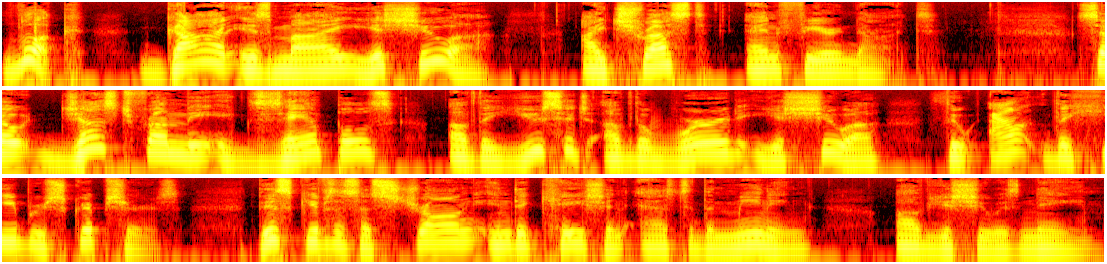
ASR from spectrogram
Look, God is my Yeshua. I trust and fear not. So, just from the examples of the usage of the word Yeshua throughout the Hebrew scriptures, this gives us a strong indication as to the meaning of Yeshua's name.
